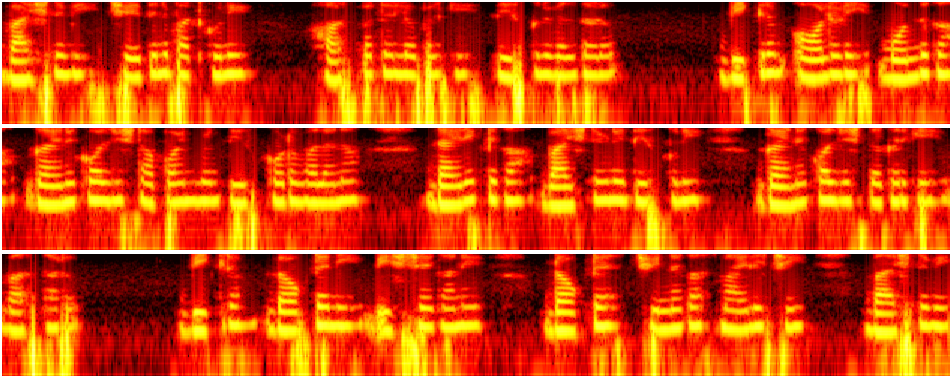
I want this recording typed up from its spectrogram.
వైష్ణవి చేతిని పట్టుకుని హాస్పిటల్ లోపలికి తీసుకుని వెళ్తాడు. విక్రమ్ ఆల్రెడీ ముందుగా గైనకాలజిస్ట్ అపాయింట్మెంట్ తీసుకోవడం వలన డైరెక్ట్గా వైష్ణవిని తీసుకుని గైనకాలజిస్ట్ దగ్గరికి వస్తాడు. విక్రమ్ డాక్టర్ని విష్ చేయగానే డాక్టర్ చిన్నగా స్మైల్ ఇచ్చి వైష్ణవి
